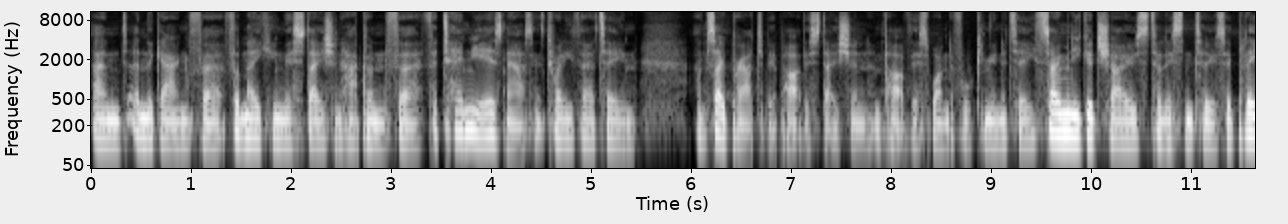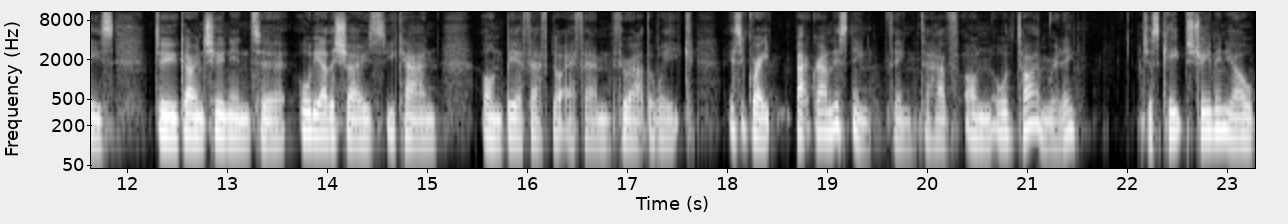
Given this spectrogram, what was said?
and and the gang for for making this station happen for for 10 years now since 2013 i'm so proud to be a part of this station and part of this wonderful community. So many good shows to listen to. So please do go and tune in to all the other shows you can on bff.fm throughout the week. It's a great background listening thing to have on all the time really. Just keep streaming your old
